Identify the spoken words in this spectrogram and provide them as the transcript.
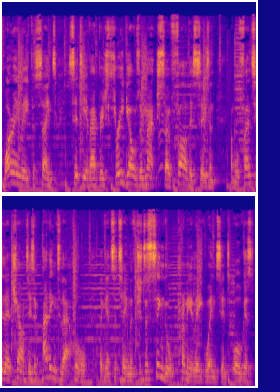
Worryingly for Saints, City have averaged three goals a match so far this season and will fancy their chances of adding to that haul against a team with just a single Premier League win since August.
